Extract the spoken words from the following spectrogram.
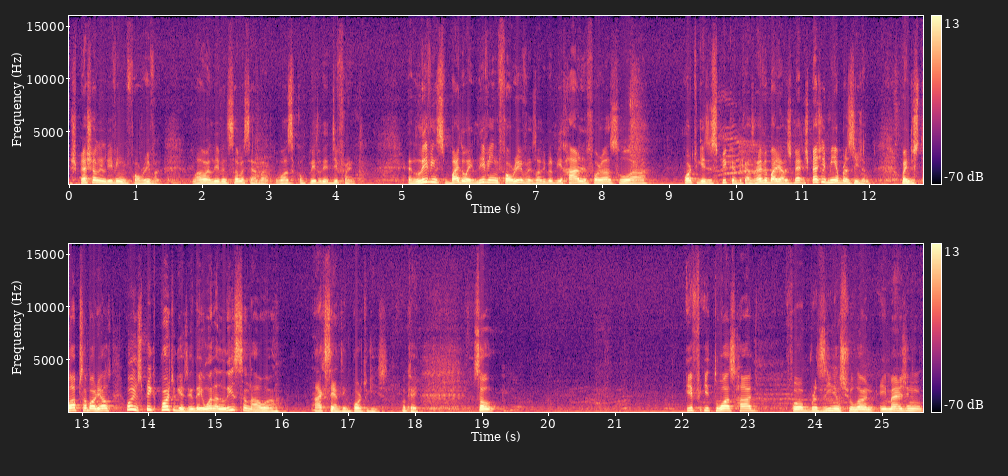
especially living in Fall River. Now I live in Somerset, but it was completely different. And living, by the way, living in Fall River is a little bit harder for us who are Portuguese speaker because everybody else, especially me, a Brazilian, when you stop somebody else, oh, you speak Portuguese, and they want to listen our accent in Portuguese. Okay. So if it was hard for Brazilians to learn, imagine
